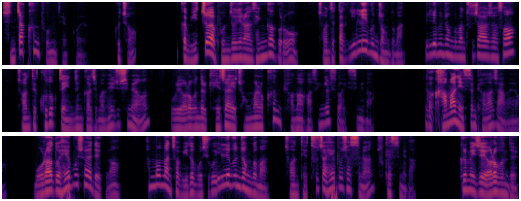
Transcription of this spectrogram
진짜 큰 도움이 될 거예요. 그쵸? 그러니까 믿져야 본전이라는 생각으로 저한테 딱 1, 2분 정도만 1, 2분 정도만 투자하셔서 저한테 구독자 인증까지만 해주시면 우리 여러분들 계좌에 정말로 큰 변화가 생길 수가 있습니다. 그러니까 가만히 있으면 변하지 않아요. 뭐라도 해보셔야 되고요. 한 번만 저 믿어보시고 1, 2분 정도만 저한테 투자해보셨으면 좋겠습니다. 그러면 이제 여러분들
